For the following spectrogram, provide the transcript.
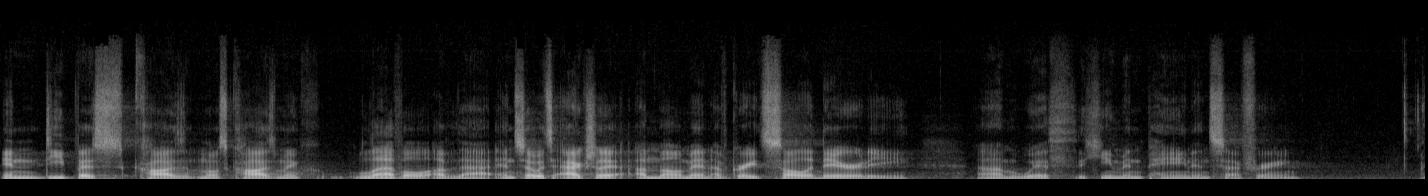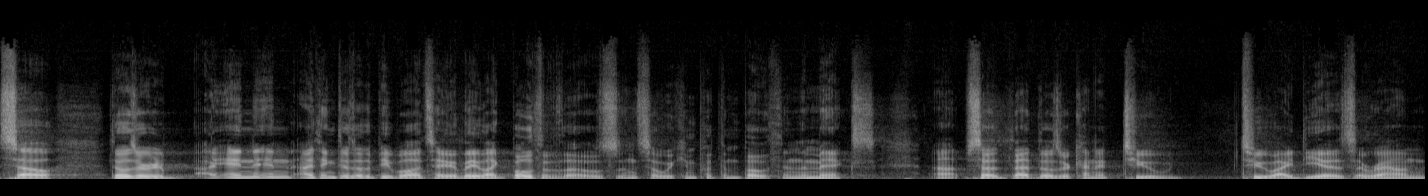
in deepest, cos- most cosmic level of that. And so it's actually a moment of great solidarity um, with the human pain and suffering. So those are, and, and I think there's other people that say they like both of those, and so we can put them both in the mix. Uh, so that those are kind of two, two ideas around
